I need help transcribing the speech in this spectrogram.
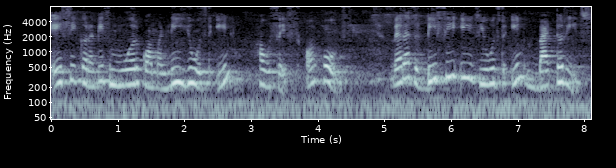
AC current is more commonly used in houses or homes, whereas DC is used in batteries.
